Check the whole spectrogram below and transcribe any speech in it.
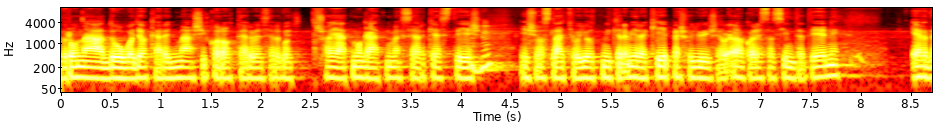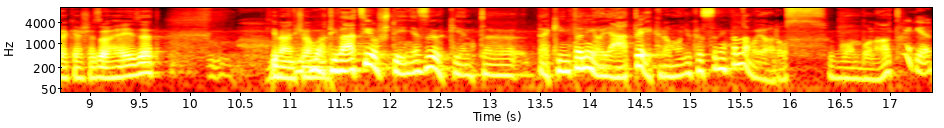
Ronaldo, vagy akár egy másik karakterbe vagy saját magát megszerkesztés, uh-huh. és azt látja, hogy ott mire képes, hogy ő is el akar ezt a szintet érni. érdekes ez a helyzet. Kíváncsian. Motivációs tényezőként tekinteni a játékra, mondjuk ez szerintem nem olyan rossz gondolat. Igen,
